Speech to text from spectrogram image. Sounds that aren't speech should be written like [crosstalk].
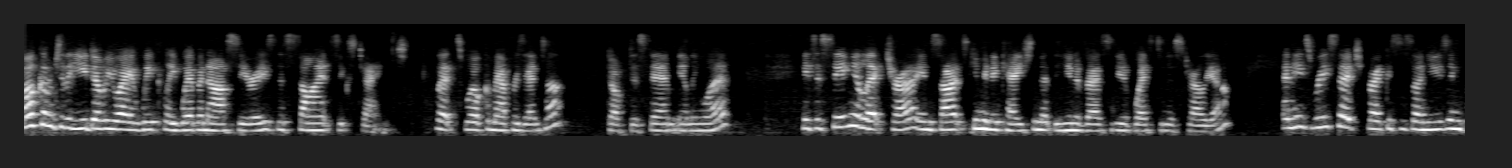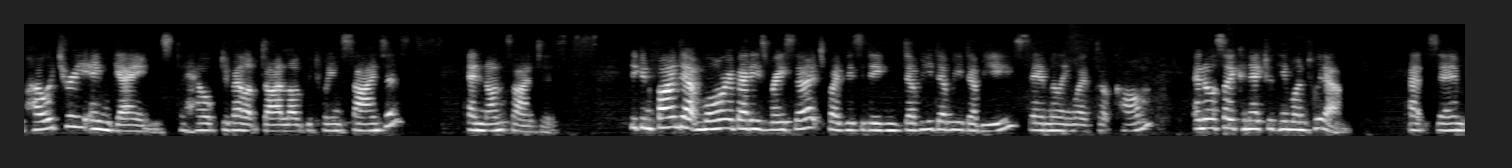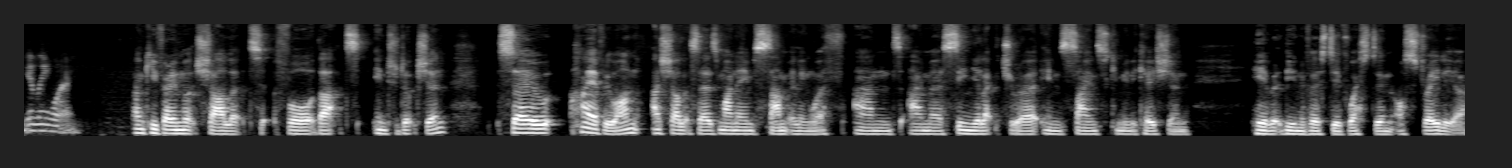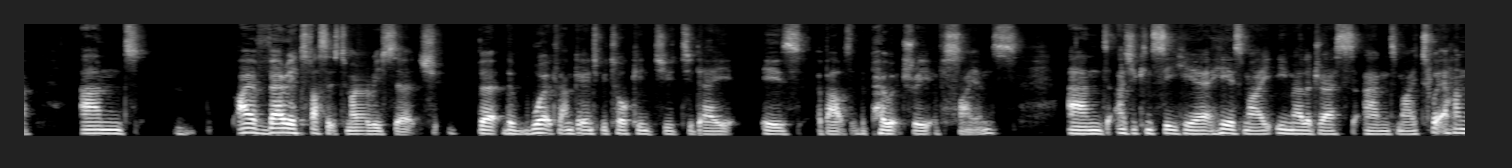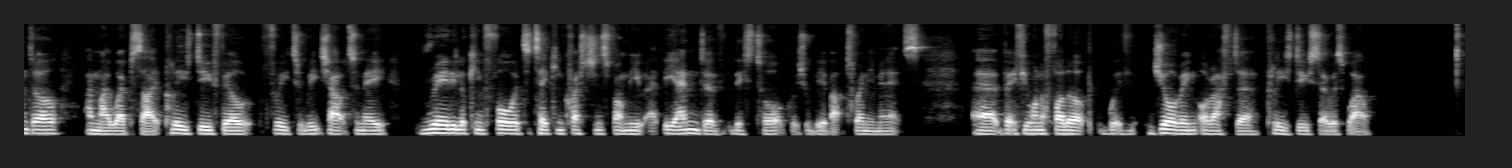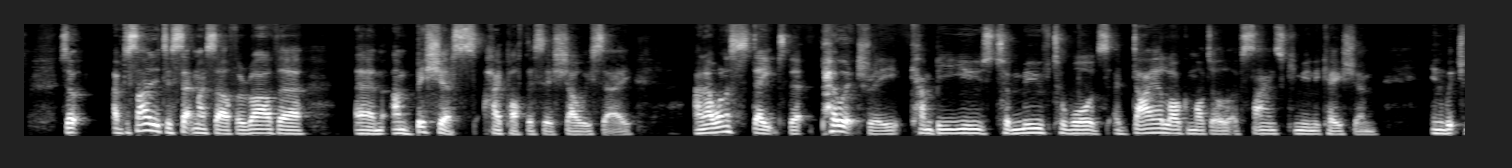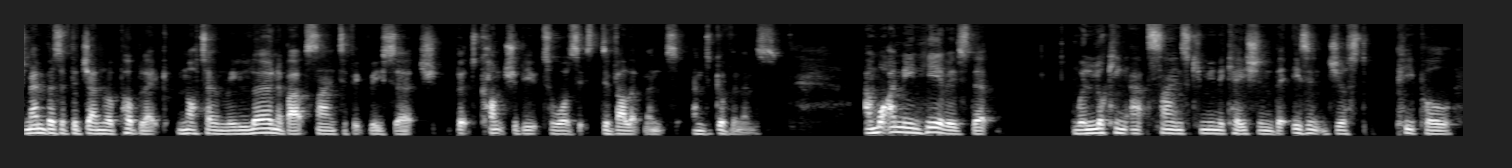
welcome to the UWA weekly webinar series, The Science Exchange. Let's welcome our presenter, Dr. Sam Illingworth. He's a senior lecturer in science communication at the University of Western Australia, and his research focuses on using poetry and games to help develop dialogue between scientists and non-scientists. You can find out more about his research by visiting www.samillingworth.com and also connect with him on Twitter at Sam Illingworth. Thank you very much, Charlotte, for that introduction. So, hi everyone. As Charlotte says, my name's Sam Illingworth, and I'm a senior lecturer in science communication here at the University of Western Australia. And I have various facets to my research, but the work that I'm going to be talking to you today is about the poetry of science. And as you can see here, here's my email address and my Twitter handle and my website. Please do feel free to reach out to me. Really looking forward to taking questions from you at the end of this talk, which will be about 20 minutes. Uh, but if you want to follow up with during or after, please do so as well. So I've decided to set myself a rather um, ambitious hypothesis, shall we say, and I want to state that poetry can be used to move towards a dialogue model of science communication in which members of the general public not only learn about scientific research, but contribute towards its development and governance. And what I mean here is that we're looking at science communication that isn't just people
